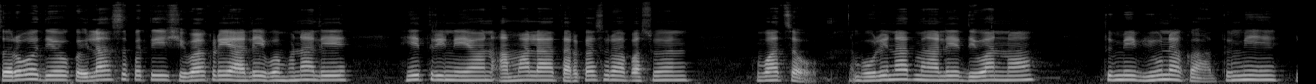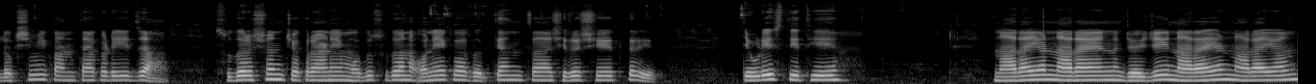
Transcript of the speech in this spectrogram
सर्व देव कैलासपती शिवाकडे आले व म्हणाले हे त्रिनयन आम्हाला तारकासुरापासून वाचव. भोलेनाथ म्हणाले देवांनो तुम्ही भिऊ नका. तुम्ही लक्ष्मीकांताकडे जा. सुदर्शन चक्राने मधुसूदन अनेक दैत्यांचा शिरच्छेद करेल तेवढेच तेथे नारायण नारायण जय जय नारायण नारायण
